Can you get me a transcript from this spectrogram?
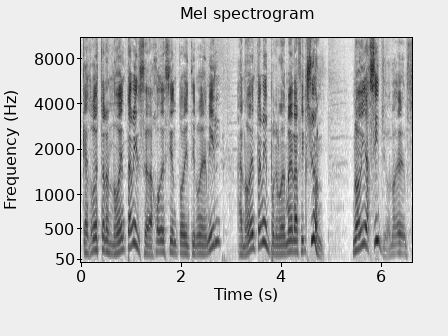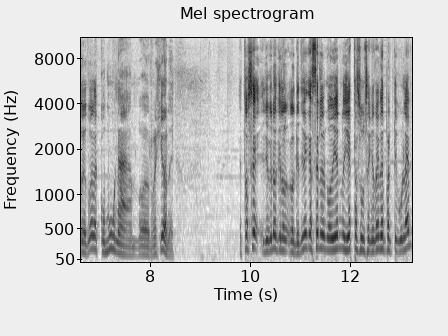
que a todo esto eran 90 mil, se bajó de 129 mil a 90 mil, porque lo demás era ficción. No había sitio, eh, sobre todo en las comunas o regiones. Entonces, yo creo que lo, lo, que tiene que hacer el gobierno y esta subsecretaria en particular,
